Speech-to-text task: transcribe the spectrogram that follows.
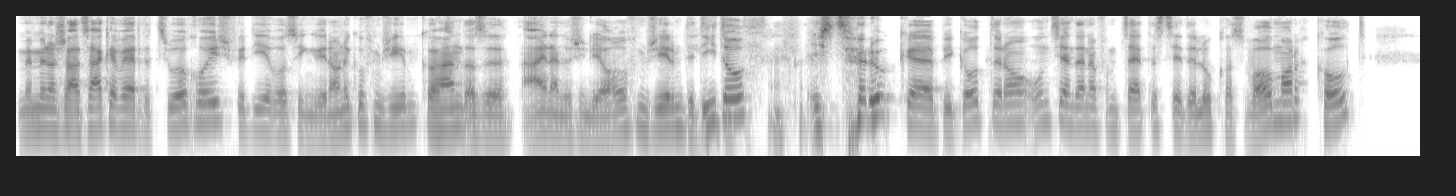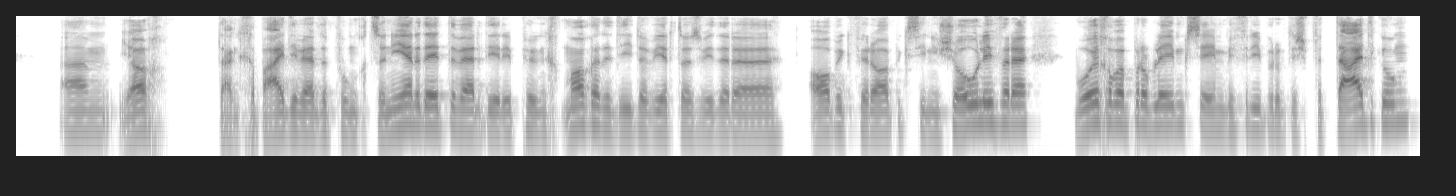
Wenn wir noch schnell sagen, wer dazugekommen ist, für die, die es irgendwie noch nicht auf dem Schirm haben, also einen haben wahrscheinlich alle auf dem Schirm, der Dido ist zurück äh, bei Gotteron und sie haben dann auch vom ZSC den Lukas Wallmark geholt. Ähm, ja, ich denke, beide werden funktionieren dort, werden ihre Punkte machen. Der Dido wird uns wieder äh, Abend für Abend seine Show liefern. Wo ich aber ein Problem gesehen bei Freiburg, ist die Verteidigung.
